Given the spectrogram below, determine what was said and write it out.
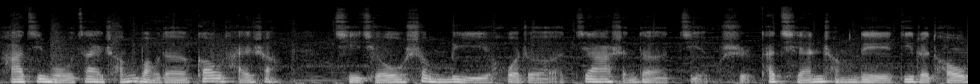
哈基姆在城堡的高台上祈求胜利或者家神的警示。他虔诚地低着头。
